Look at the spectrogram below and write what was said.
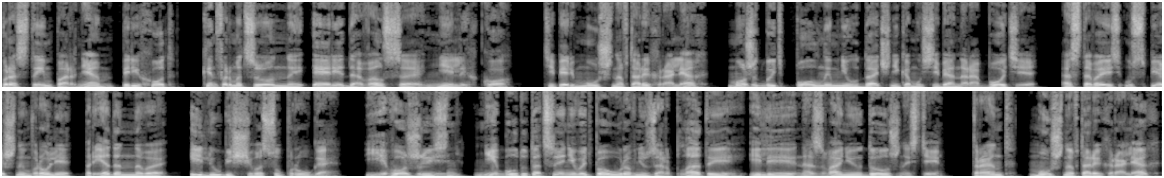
Простым парням переход к информационной эре давался нелегко. Теперь муж на вторых ролях может быть полным неудачником у себя на работе оставаясь успешным в роли преданного и любящего супруга. Его жизнь не будут оценивать по уровню зарплаты или названию должности. Тренд «муж на вторых ролях»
